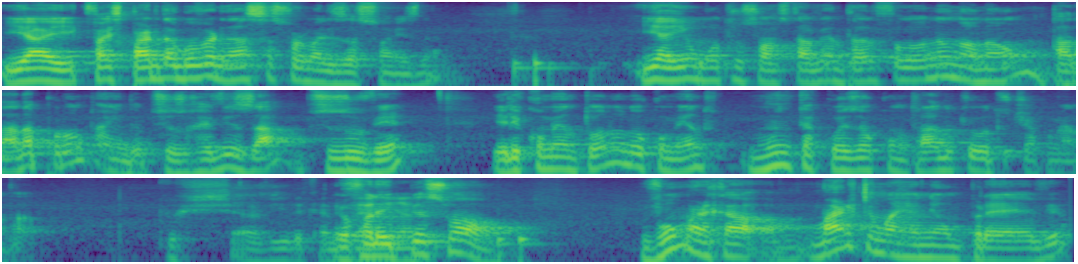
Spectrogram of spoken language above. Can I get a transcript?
e aí faz parte da governança as formalizações, né? E aí um outro sócio estava entrando e falou, não, não, não, não tá nada pronto ainda, eu preciso revisar, eu preciso ver. Ele comentou no documento muita coisa ao contrário do que o outro tinha comentado. Puxa vida, cara. Eu falei, desalinhado. pessoal, vamos marcar, marque uma reunião prévia,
